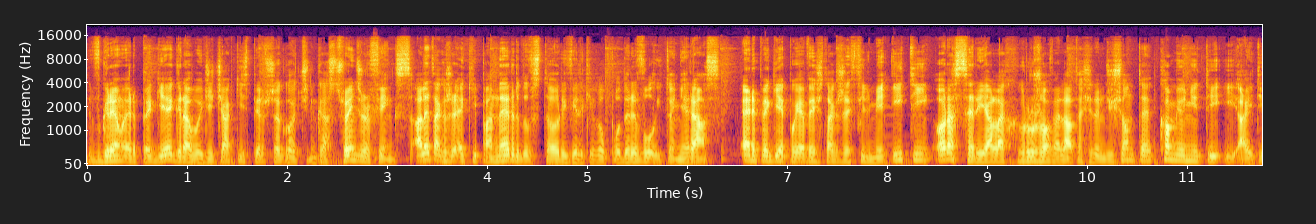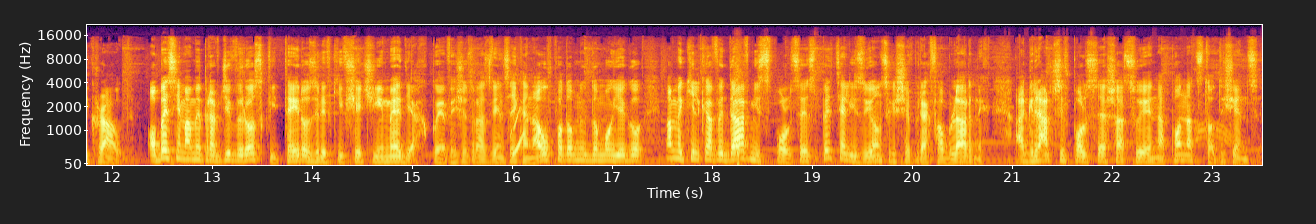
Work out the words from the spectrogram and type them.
W grę RPG grały dzieciaki z pierwszego odcinka Stranger Things, ale także ekipa nerdów z teorii Wielkiego Podrywu i to nie raz. RPG pojawia się także w filmie E.T. oraz serialach Różowe lata 70., Community i IT Crowd. Obecnie mamy prawdziwy rozkwit tej rozrywki w sieci i mediach. Pojawia się coraz więcej kanałów podobnych do mojego. Mamy kilka wydawnictw w Polsce specjalizujących się w grach fabularnych, a graczy w Polsce szacuje na ponad 100 tysięcy.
